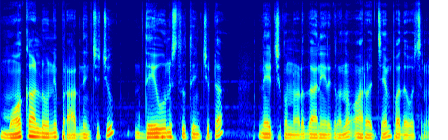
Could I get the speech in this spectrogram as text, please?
మోకాళ్ళలోని ప్రార్థించుచు దేవుని స్థుతించుట నేర్చుకున్నాడు దానియలు గ్రంథం ఆరోగ్యం పదవచనం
